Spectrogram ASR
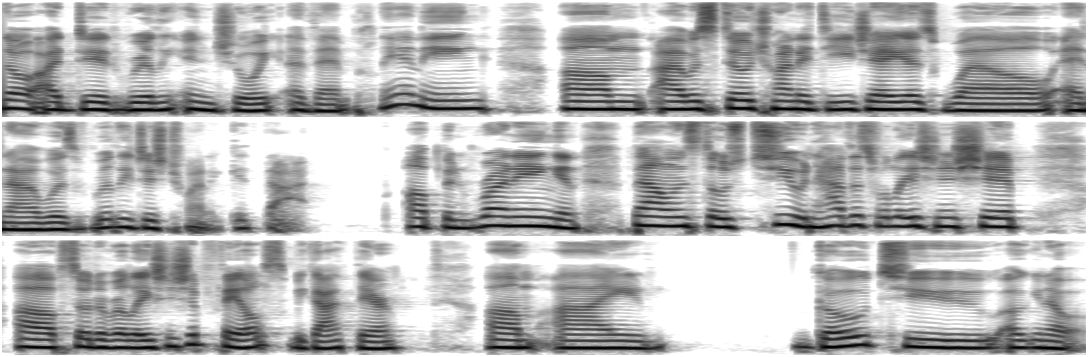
though I did really enjoy event planning, um, I was still trying to DJ as well, and I was really just trying to get that up and running and balance those two and have this relationship. Uh, so the relationship fails. We got there. Um, I go to, uh, you know,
